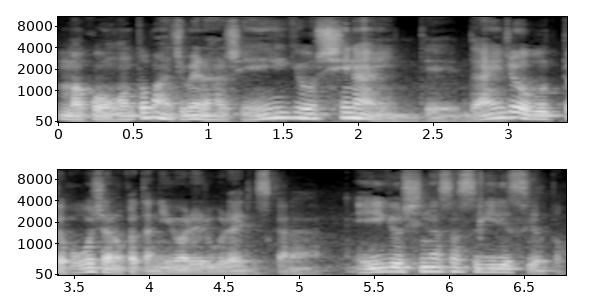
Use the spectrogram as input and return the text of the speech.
まあこう本当真面目な話営業しないんで大丈夫って保護者の方に言われるぐらいですから営業しなさすぎですよと。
